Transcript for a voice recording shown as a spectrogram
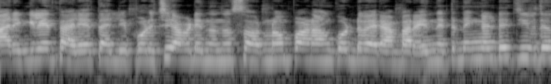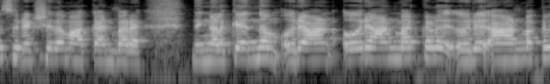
ആരെങ്കിലും തലയെ തല്ലിപ്പൊളിച്ച് അവിടെ നിന്ന് സ്വർണവും പണവും കൊണ്ടുവരാൻ പറ. എന്നിട്ട് നിങ്ങളുടെ ജീവിതം സുരക്ഷിതമാക്കാൻ പറ. നിങ്ങൾക്കെന്നും ഒരു ആൺ ഒരു ആൺമക്കൾ ഒരു ആൺമക്കൾ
